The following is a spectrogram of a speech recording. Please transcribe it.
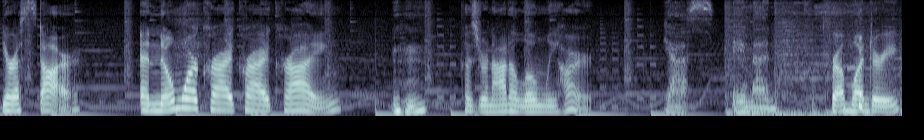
You're a star. And no more cry, cry, crying, Mm-hmm. because you're not a lonely heart. Yes. Amen. From Wondery,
